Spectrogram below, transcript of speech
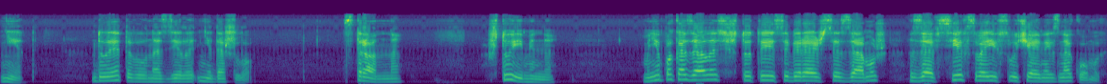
Нет, до этого у нас дело не дошло. Странно. Что именно? Мне показалось, что ты собираешься замуж за всех своих случайных знакомых.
